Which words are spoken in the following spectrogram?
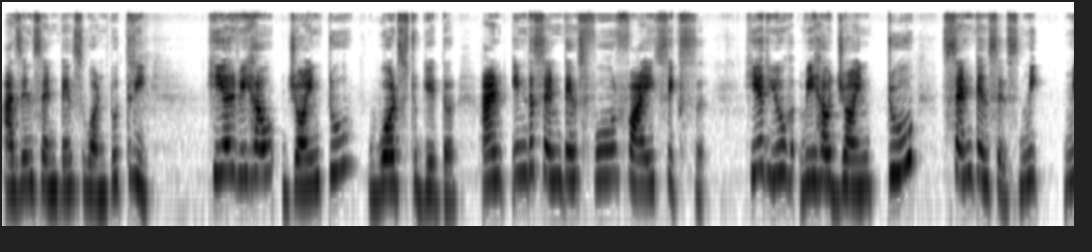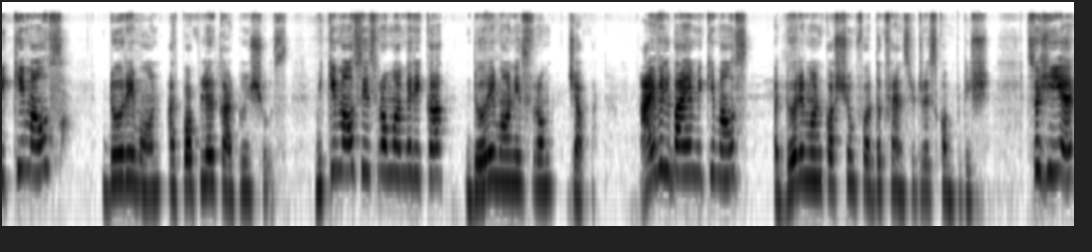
as in sentence 1 to 3. Here we have joined two words together and in the sentence 4, 5, 6. Here you we have joined two sentences. Mickey Mouse Doraemon are popular cartoon shows. Mickey Mouse is from America, Doraemon is from Japan. I will buy a Mickey Mouse, a Doraemon costume for the fancy dress competition. So here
